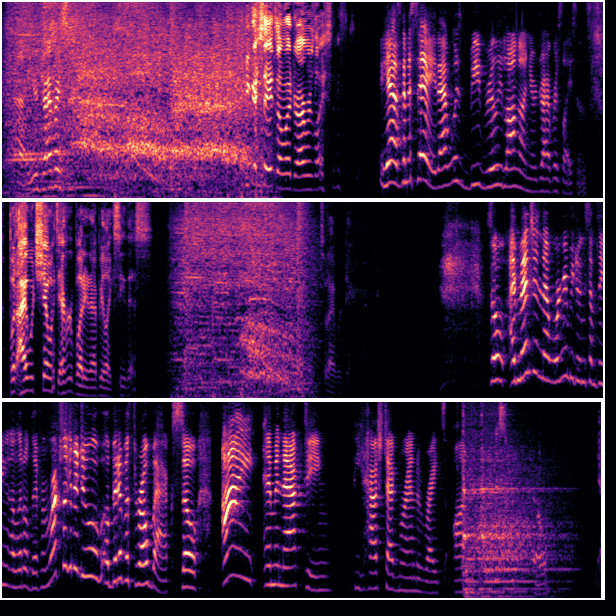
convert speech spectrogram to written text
Uh, your driver's. You guys say it's on my driver's license? Yeah, I was gonna say that would be really long on your driver's license. But I would show it to everybody and I'd be like, see this? That's what I would do. So I mentioned that we're going to be doing something a little different. We're actually going to do a, a bit of a throwback. So I am enacting the hashtag Miranda rights on this show. Yeah.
